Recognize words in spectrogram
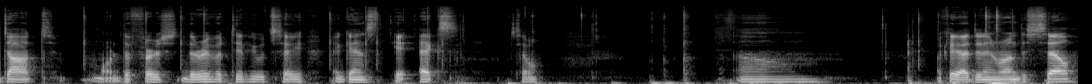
dot or the first derivative you would say against x so um, okay I didn't run the cell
